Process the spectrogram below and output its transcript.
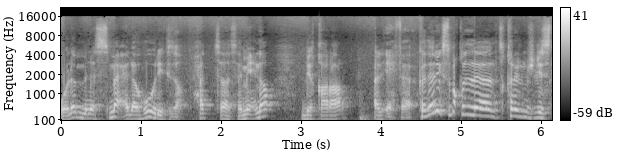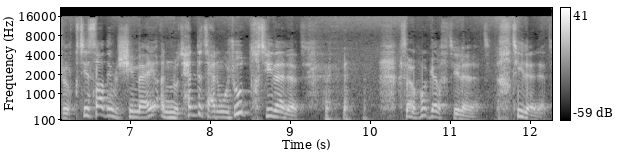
ولم نسمع له ركزة حتى سمعنا بقرار الإعفاء. كذلك سبق التقرير المجلس الاقتصادي والاجتماعي أنه تحدث عن وجود اختلالات. هو قال اختلالات. اختلالات.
